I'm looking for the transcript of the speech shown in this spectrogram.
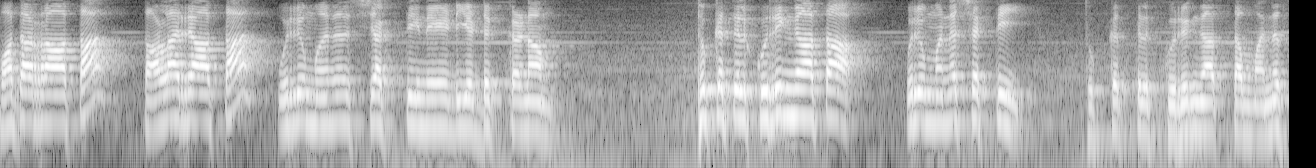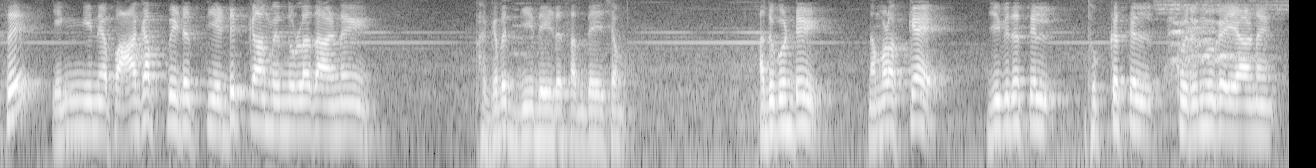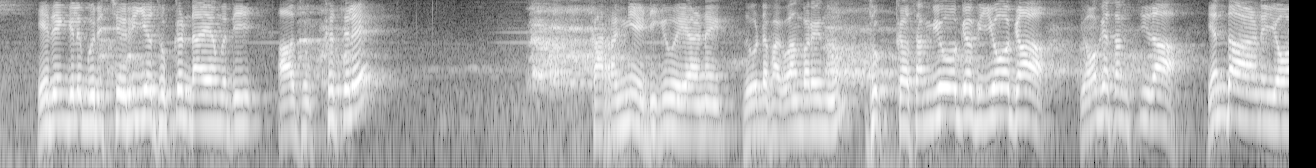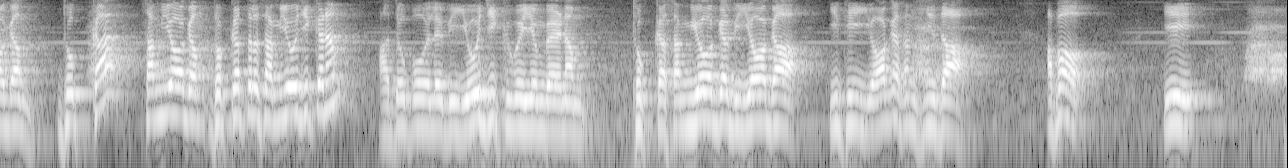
പതറാത്ത തളരാത്ത ഒരു മനഃശക്തി നേടിയെടുക്കണം. ദുഃഖത്തിൽ കുരുങ്ങാത്ത ഒരു മനഃശക്തി ദുഃഖത്തിൽ കുരുങ്ങാത്ത മനസ്സ് എങ്ങനെ പാകപ്പെടുത്തി എടുക്കാം എന്നുള്ളതാണ് ഭഗവത്ഗീതയുടെ സന്ദേശം. അതുകൊണ്ട് നമ്മളൊക്കെ ജീവിതത്തിൽ ദുഃഖത്തിൽ കുരുങ്ങുകയാണ്. ഏതെങ്കിലും ഒരു ചെറിയ ദുഃഖം ഉണ്ടായാൽ മതി. ആ ദുഃഖത്തിൽ കറങ്ങി അടിക്കുകയാണ്. അതുകൊണ്ട് ഭഗവാൻ പറയുന്നു ദുഃഖ സംയോഗ വിയോഗ യോഗ സംസ്ഥിത എന്താണ് യോഗം? ദുഃഖ സംയോഗം ദുഃഖത്തിൽ സംയോജിക്കണം അതുപോലെ വിയോജിക്കുകയും വേണം. ദുഃഖ സംയോഗ വിയോഗ ഇതി യോഗ സംഹിത. അപ്പോൾ ഈ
